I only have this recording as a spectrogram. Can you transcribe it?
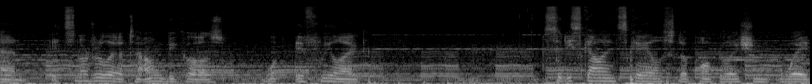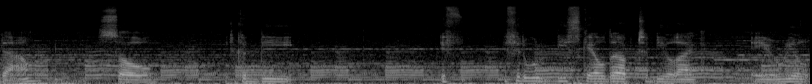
And it's not really a town because if we like city skyline scales the population way down so it could be if if it would be scaled up to be like a real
